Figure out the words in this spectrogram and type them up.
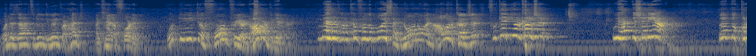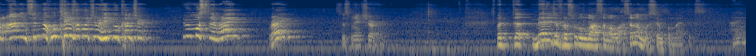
What does that have to do with going for Hajj? I can't afford it. What do you need to afford for your daughter to get married? Man is going to come from the boy side. No, no, in our culture, forget your culture. We have the Sharia. We have the Quran and Sunnah. Who cares about your Hindu culture? You're a Muslim, right? Right? Let's just make sure. But the marriage of Rasulullah was simple like this. Right?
